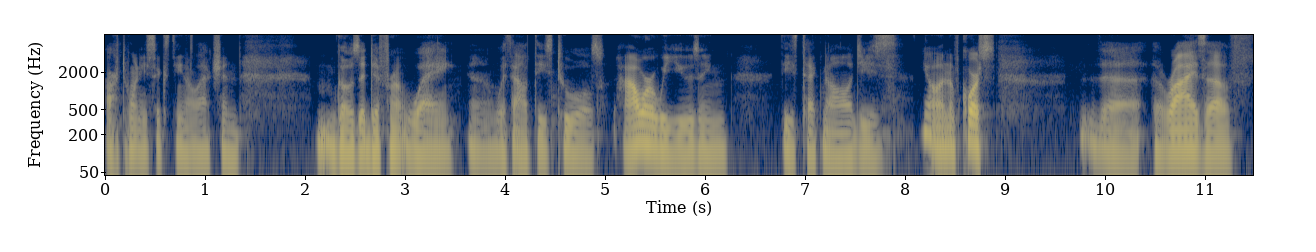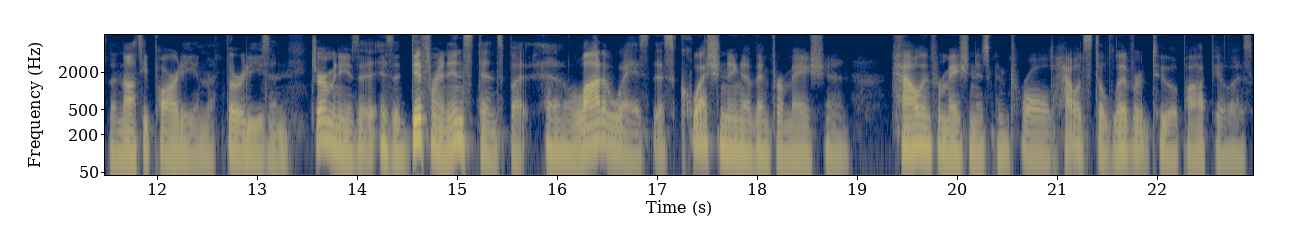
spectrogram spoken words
our 2016 election goes a different way uh, without these tools. How are we using these technologies. You know, and of course, the the rise of the Nazi Party in the 30s in Germany is a, is a different instance, but in a lot of ways, this questioning of information, how information is controlled, how it's delivered to a populace,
